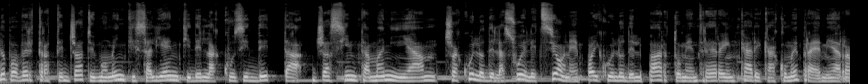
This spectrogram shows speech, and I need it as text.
Dopo aver tratteggiato i momenti salienti della cosiddetta Giacinta mania, cioè quello della sua elezione e poi quello del parto mentre era in carica come premier,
